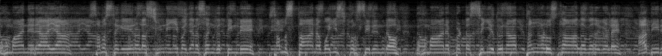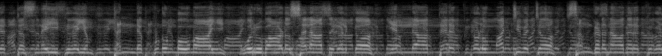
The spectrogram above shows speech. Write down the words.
ബഹുമാനരായ സമസ്ത കേരള സുന്നി യുവജന സംഘത്തിന്റെ സംസ്ഥാന വൈസ് പ്രസിഡന്റ് പ്രസിഡന്റ് ബഹുമാനപ്പെട്ട സയ്യിദുന തങ്ങൾ ഉസ്താദ് അവറുകളെ അതിരറ്റ സ്നേഹിക്കുകയും തന്റെ കുടുംബവുമായി ഒരുപാട് സലാത്തുകൾക്ക് എല്ലാ തിരക്കുകളും മാറ്റിവെച്ച് സംഘടനാ തിരക്കുകൾ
